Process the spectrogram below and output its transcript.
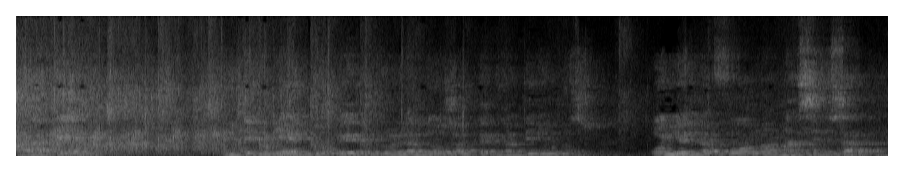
¿Para qué? entendiendo que dentro de las dos alternativas, hoy es la forma más sensata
